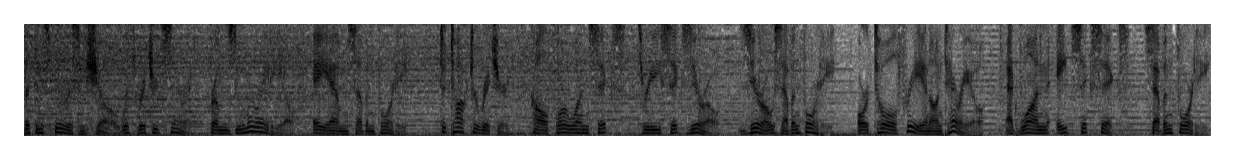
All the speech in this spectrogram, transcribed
The Conspiracy Show with Richard Syrett from Zoomer Radio, AM 740. To talk to Richard, call 416 360 0740 or toll free in Ontario at 1 866 740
